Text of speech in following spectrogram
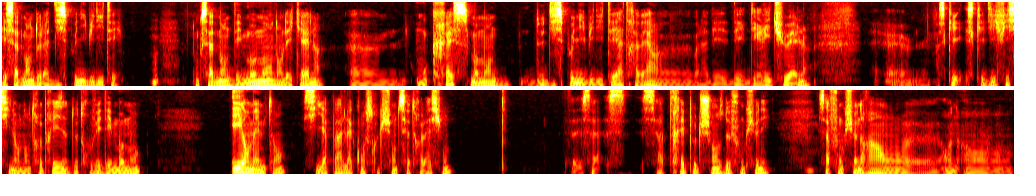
et ça demande de la disponibilité. Mm. Donc ça demande des moments dans lesquels euh, on crée ce moment de disponibilité à travers euh, voilà, des, des- des rituels. Ce, qui est, ce qui est difficile en entreprise, de trouver des moments et en même temps, s'il n'y a pas la construction de cette relation, ça, ça- ça a très peu de chances de fonctionner. Ça fonctionnera en, euh, en, en,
